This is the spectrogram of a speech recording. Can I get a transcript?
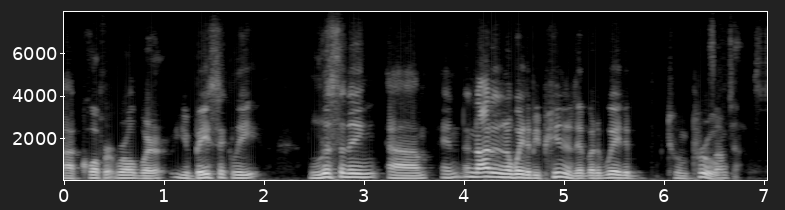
uh, corporate world where you're basically listening, um, and, and, not in a way to be punitive, but a way to to improve. Sometimes.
